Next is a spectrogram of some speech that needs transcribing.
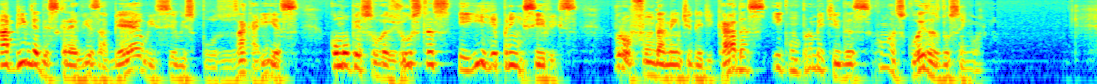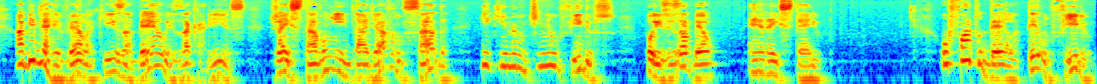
A Bíblia descreve Isabel e seu esposo Zacarias como pessoas justas e irrepreensíveis, profundamente dedicadas e comprometidas com as coisas do Senhor. A Bíblia revela que Isabel e Zacarias já estavam em idade avançada e que não tinham filhos, pois Isabel era estéril. O fato dela ter um filho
